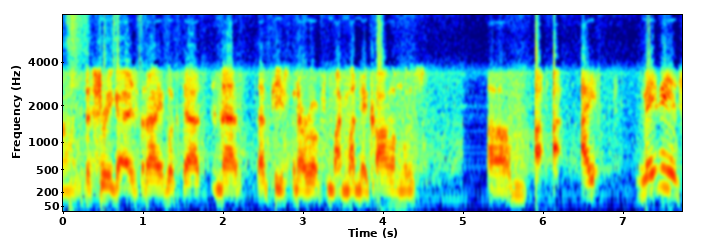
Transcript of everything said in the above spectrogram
um, the three guys that I looked at in that, that piece that I wrote for my Monday column was, um, I, I maybe it's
